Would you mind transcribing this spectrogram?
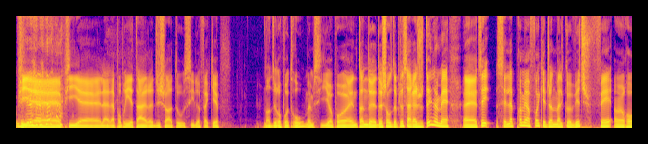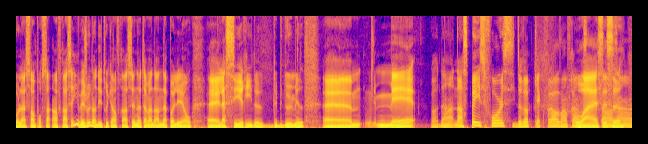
Puis, euh, puis euh, la, la propriétaire du château aussi, là. Fait que n'en dira pas trop, même s'il n'y a pas une tonne de, choses de plus à rajouter. Là, mais euh, tu sais, c'est la première fois que John Malkovich fait un rôle à 100% en français. Il avait joué dans des trucs en français, notamment dans Napoléon, euh, la série de début 2000. Euh, mais Pas Dans, dans Space Force, il drop quelques phrases en français. Ouais, c'est ça.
